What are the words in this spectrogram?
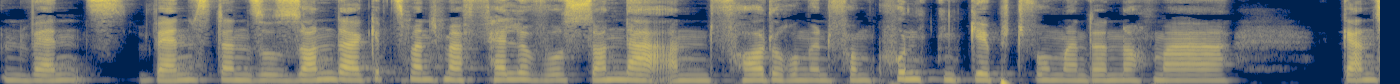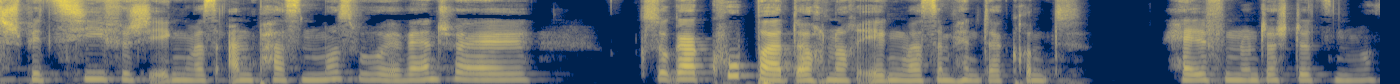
Und wenn es dann so Sonder, gibt es manchmal Fälle, wo es Sonderanforderungen vom Kunden gibt, wo man dann nochmal ganz spezifisch irgendwas anpassen muss, wo eventuell sogar Cooper doch noch irgendwas im Hintergrund helfen, unterstützen muss.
